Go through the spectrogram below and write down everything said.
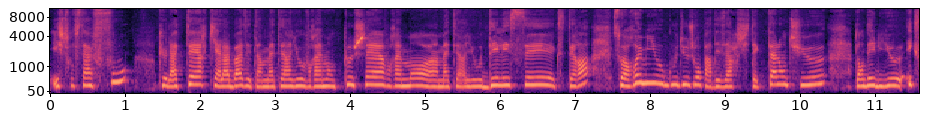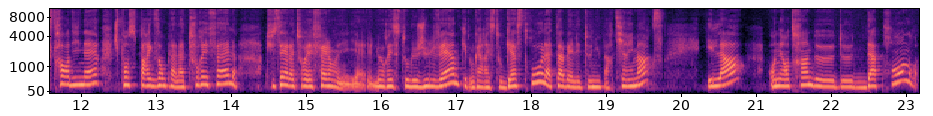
Et je trouve ça fou que la terre, qui à la base est un matériau vraiment peu cher, vraiment un matériau délaissé, etc., soit remis au goût du jour par des architectes talentueux dans des lieux extraordinaires. Je pense par exemple à la Tour Eiffel. Tu sais, à la Tour Eiffel, il y a le resto Le Jules Verne, qui est donc un resto gastro. La table, elle est tenue par Thierry Marx. Et là, on est en train de d'apprendre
